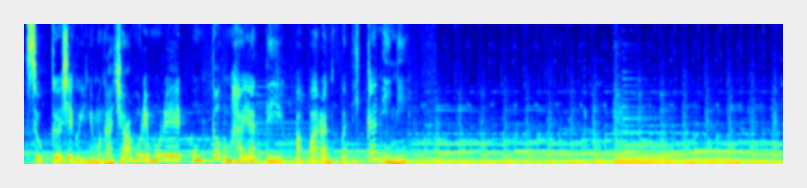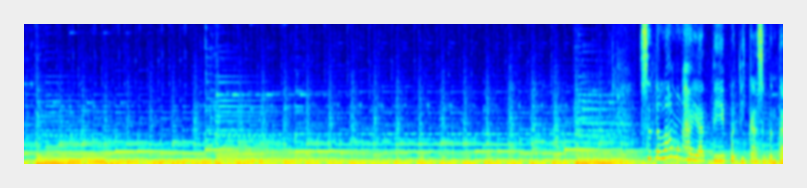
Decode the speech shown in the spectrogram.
suka cikgu ingin mengajak murid-murid untuk menghayati paparan petikan ini. Setelah menghayati petikan sebentar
